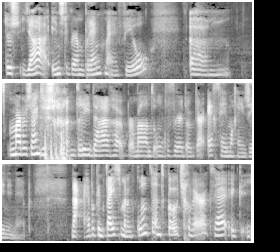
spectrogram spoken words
Dus ja, Instagram brengt mij veel. Um, maar er zijn dus drie dagen per maand ongeveer dat ik daar echt helemaal geen zin in heb. Nou, heb ik een tijdje met een content coach gewerkt. Hè? Ik,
